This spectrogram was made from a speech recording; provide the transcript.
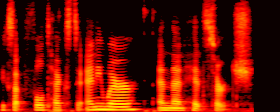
except full text to anywhere and then hit search.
